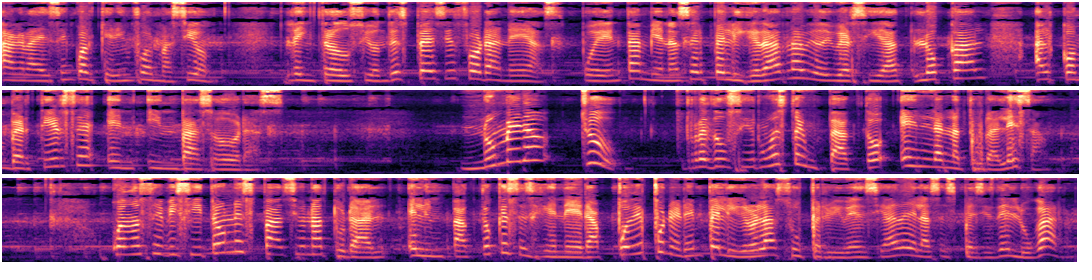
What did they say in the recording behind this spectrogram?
agradecen cualquier información. La introducción de especies foráneas pueden también hacer peligrar la biodiversidad local al convertirse en invasoras. Número 2. Reducir nuestro impacto en la naturaleza. Cuando se visita un espacio natural, el impacto que se genera puede poner en peligro la supervivencia de las especies del lugar.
